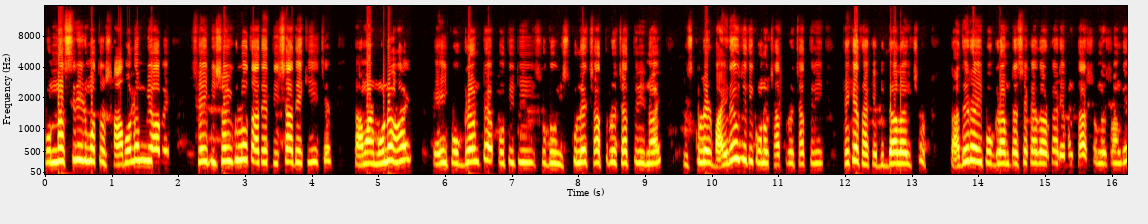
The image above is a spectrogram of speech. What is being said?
কন্যাশ্রীর মতো স্বাবলম্বী হবে, সেই বিষয়গুলো তাদের দিশা দেখিয়েছে। আমার মনে হয় এই প্রোগ্রামটা প্রতিটি শুধু স্কুলের ছাত্রছাত্রী নয় স্কুলের বাইরেও যদি কোনো ছাত্রছাত্রী থেকে থাকে, বিদ্যালয় ছুট তাদেরও এই প্রোগ্রামটা শেখা দরকার এবং তার সঙ্গে সঙ্গে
